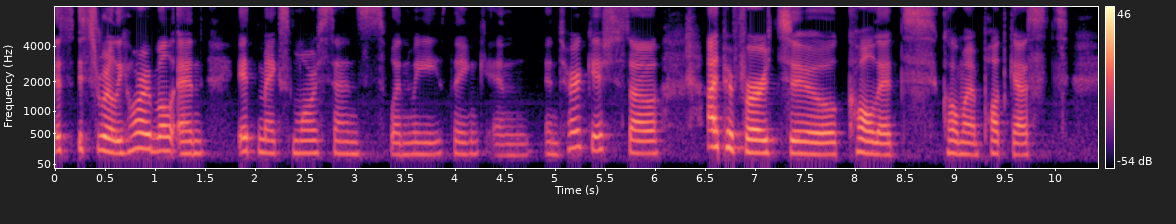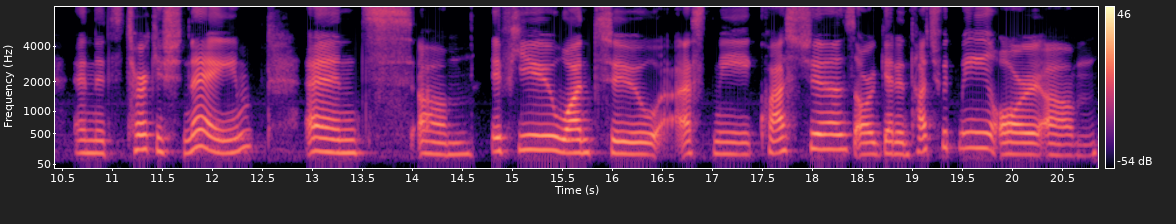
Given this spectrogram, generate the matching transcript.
it's it's really horrible and it makes more sense when we think in in turkish. So i prefer to call it call my podcast and its turkish name and um, if you want to ask me questions or get in touch with me or um,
